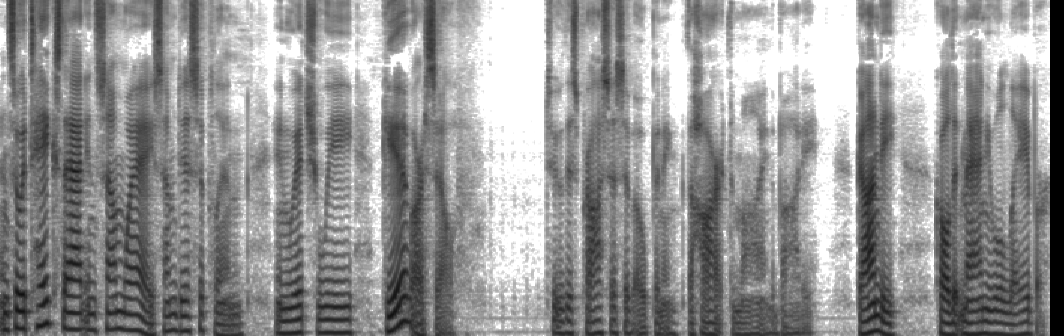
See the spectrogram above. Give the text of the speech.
And so it takes that in some way, some discipline in which we give ourselves to this process of opening the heart, the mind, the body. Gandhi called it manual labor.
